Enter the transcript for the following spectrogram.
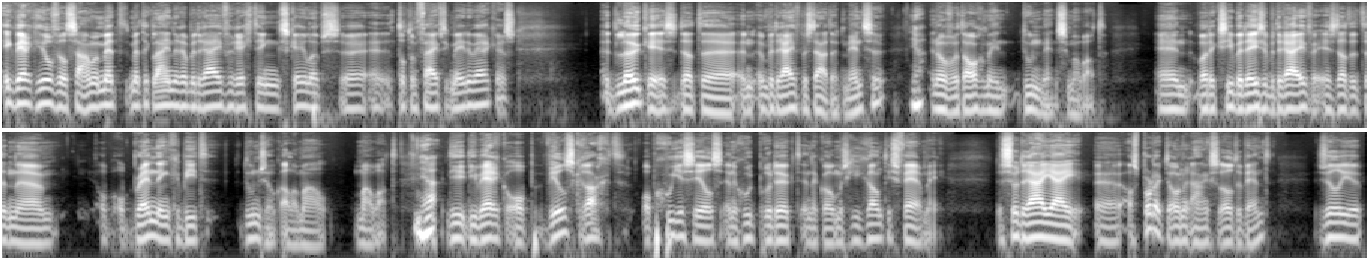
ik werk heel veel samen met, met de kleinere bedrijven richting scale-ups eh, tot een 50 medewerkers. Het leuke is dat eh, een, een bedrijf bestaat uit mensen. Ja. En over het algemeen doen mensen maar wat. En wat ik zie bij deze bedrijven is dat het een ehm, op, op brandinggebied doen ze ook allemaal maar wat. Ja, Die, die werken op wilskracht, op goede sales en een goed product. En daar komen ze gigantisch ver mee. Dus zodra jij eh, als product owner aangesloten bent, zul je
